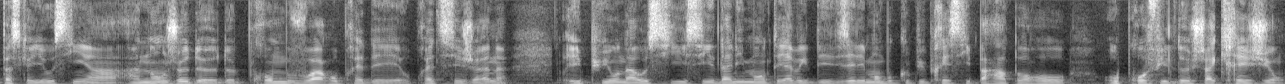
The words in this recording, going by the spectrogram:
parce qu'il y a aussi un, enjeu de, le promouvoir auprès, des, auprès de ces jeunes. Et puis on a aussi essayé d'alimenter avec des éléments beaucoup plus précis par rapport au, au, profil de chaque région.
